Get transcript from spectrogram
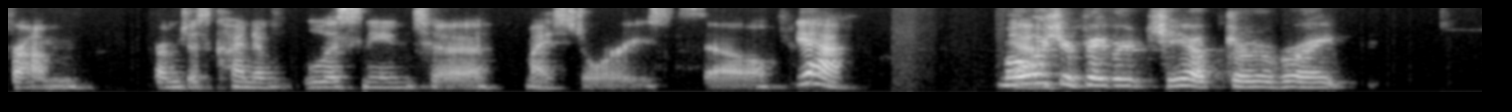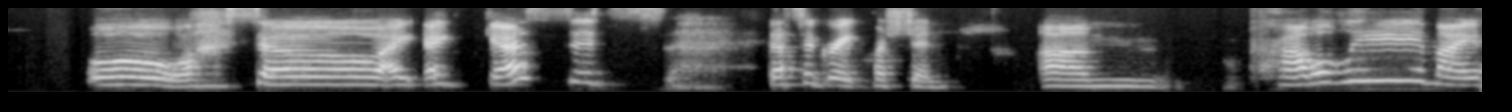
from from just kind of listening to my stories so yeah what yeah. was your favorite chapter to write oh so I, I guess it's that's a great question um probably my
